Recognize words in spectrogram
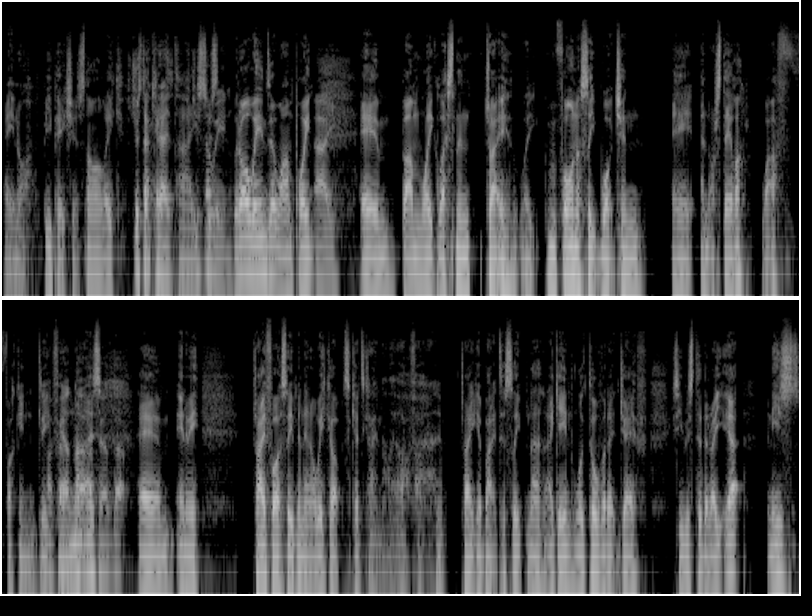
I know, be patient. It's not like it's just, Just a a kid. kid, Aye, just it's Wayne. we're all Waynes at one point. Aye. Um, but I'm like listening, trying to like I'm falling asleep watching uh, Interstellar. What a fucking great I've film that that. is. I've heard that. Um, anyway, try to fall asleep and then I wake up. This kid's crying. I'm like, oh, fuck. I'm trying to get back to sleep. And I, again, looked over at Jeff because he was to the right yet, and he's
